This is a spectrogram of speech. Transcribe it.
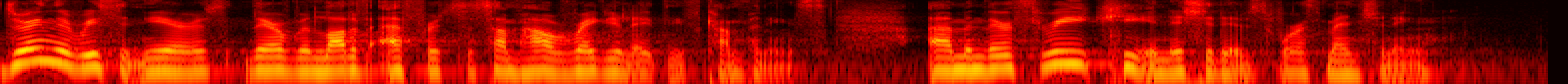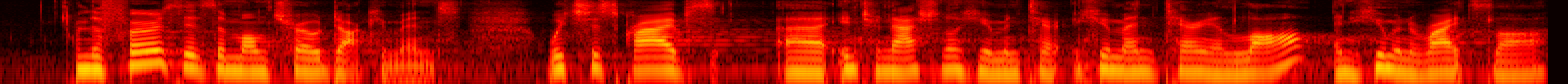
during the recent years, there have been a lot of efforts to somehow regulate these companies. Um, and there are three key initiatives worth mentioning. And the first is the Montreux document, which describes uh, international humanitarian law and human rights law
